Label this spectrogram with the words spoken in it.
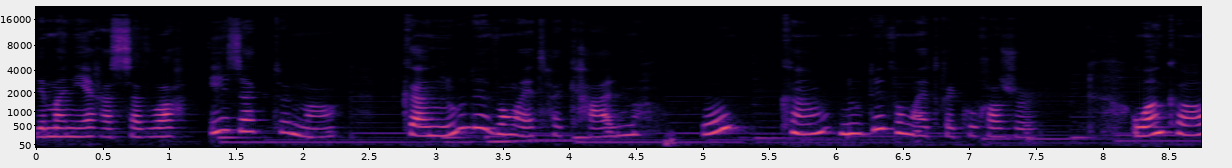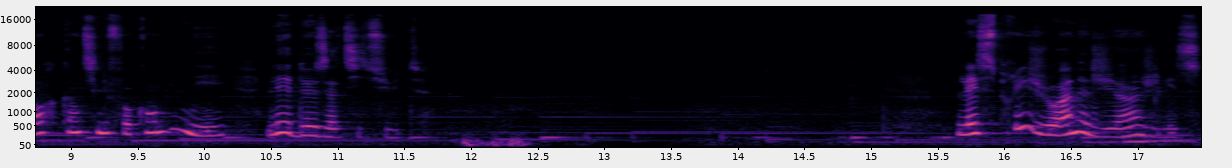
de manière à savoir exactement quand nous devons être calmes ou quand nous devons être courageux ou encore quand il faut combiner les deux attitudes. L'esprit Johanna de Angelis,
